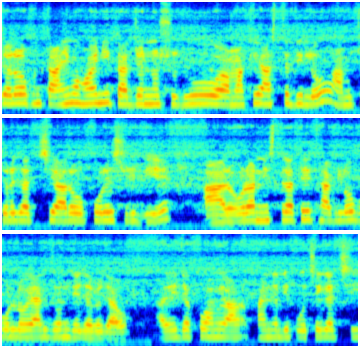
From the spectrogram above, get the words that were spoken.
চলো, এখন টাইমও হয়নি, তার জন্য শুধু আমাকে আসতে দিল। আমি চলে যাচ্ছি আরও ওপরে সিঁড়ি দিয়ে। আর ওরা নিস্তারাতেই থাকল, বলল, একজন যে যাবে, যাও। আর এই দেখো, আমি ফাইনালি পৌঁছে গেছি।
